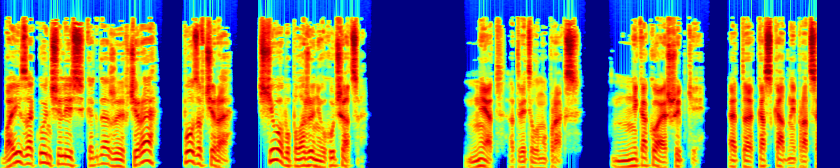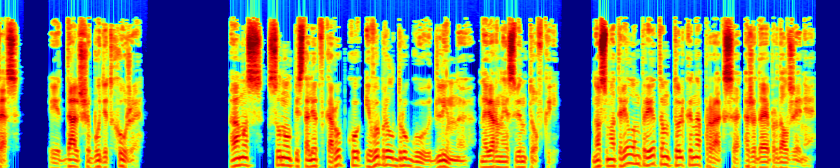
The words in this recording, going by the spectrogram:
Бои закончились, когда же, вчера? Позавчера. С чего бы положение ухудшаться? Нет, ответил ему Пракс. Никакой ошибки. Это каскадный процесс. И дальше будет хуже. Амос сунул пистолет в коробку и выбрал другую, длинную, наверное, с винтовкой. Но смотрел он при этом только на Пракса, ожидая продолжения.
